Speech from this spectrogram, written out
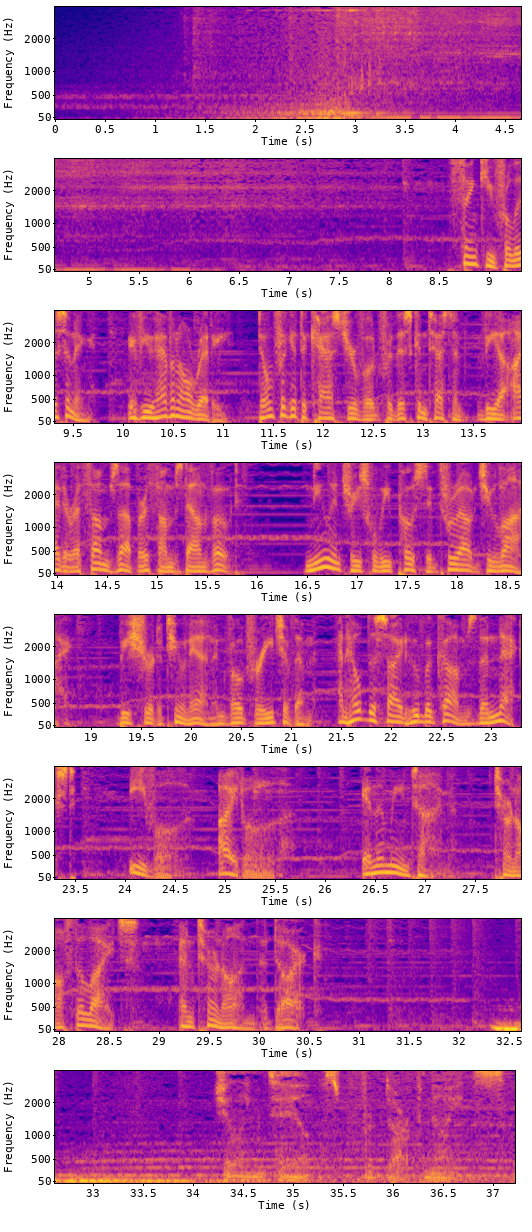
Thank you for listening. If you haven't already, don't forget to cast your vote for this contestant via either a thumbs up or thumbs down vote. New entries will be posted throughout July. Be sure to tune in and vote for each of them and help decide who becomes the next Evil Idol. In the meantime, turn off the lights and turn on the dark. Chilling tales for dark nights.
